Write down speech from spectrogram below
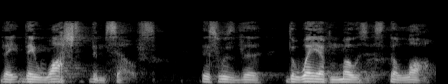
They, they washed themselves. This was the, the way of Moses, the law.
